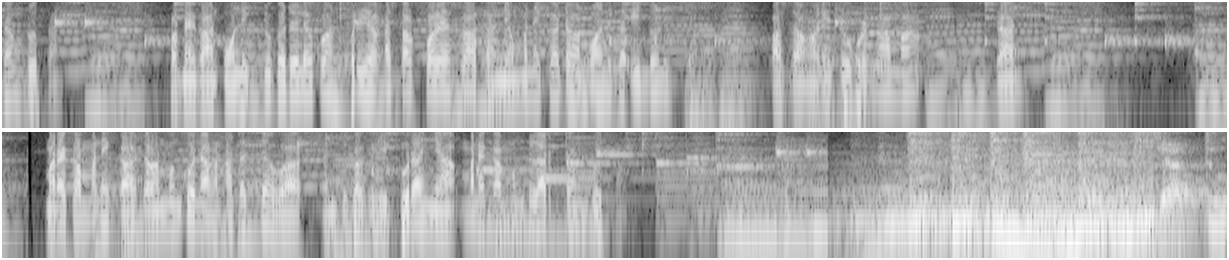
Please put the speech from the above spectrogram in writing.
Dangdutan Pernikahan unik juga dilakukan pria asal Korea Selatan yang menikah dengan wanita Indonesia Pasangan itu bernama dan mereka menikah dengan menggunakan adat Jawa dan sebagai hiburannya mereka menggelar dangdutan. Jatuh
